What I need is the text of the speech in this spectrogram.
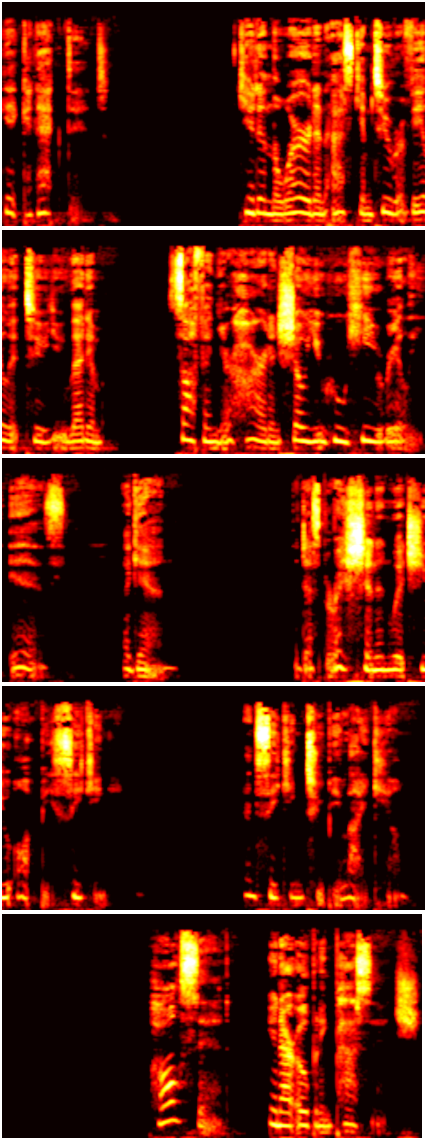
Get connected. Get in the Word and ask Him to reveal it to you. Let Him soften your heart and show you who He really is. Again, the desperation in which you ought be seeking Him and seeking to be like Him. Paul said in our opening passage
